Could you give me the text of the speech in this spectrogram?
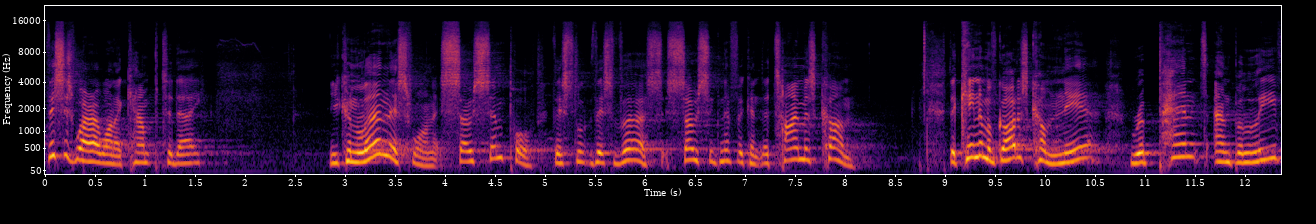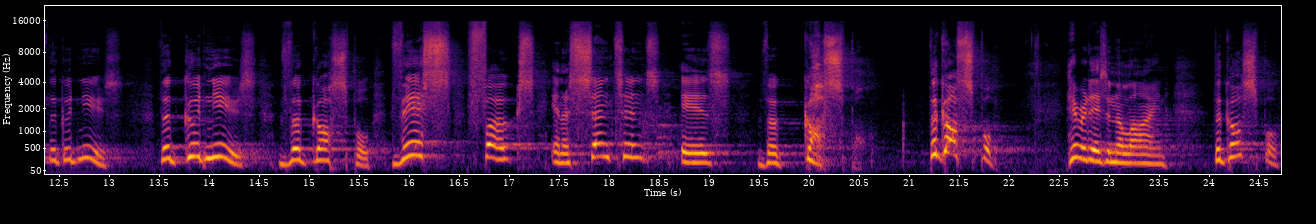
This is where I want to camp today. You can learn this one. It's so simple. This, this verse is so significant. The time has come. The kingdom of God has come near. Repent and believe the good news. The good news, the gospel. This, folks, in a sentence, is the gospel. The gospel. Here it is in a line the gospel.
